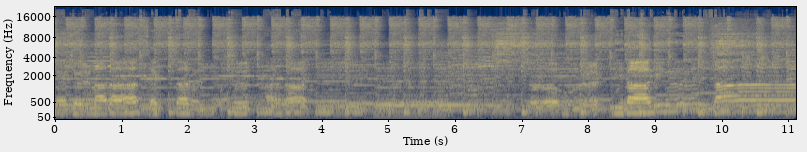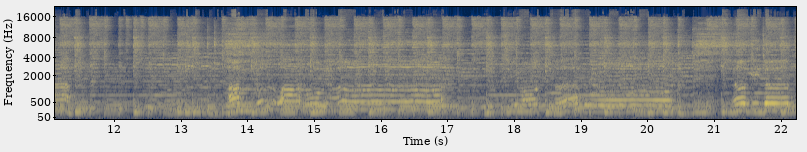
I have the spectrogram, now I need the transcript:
계절마다 색다른 옷을 갈아입고 여러분을 기다리는 삶 한번 와보면 잊지 못하고 여기저기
